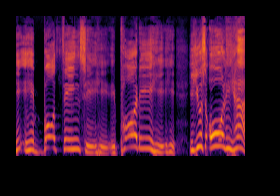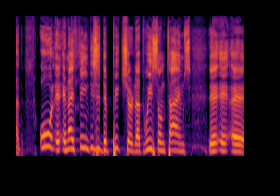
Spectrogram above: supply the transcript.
he, he bought things, he, he, he party, he, he, he used all he had. All, and I think this is the picture that we sometimes uh, uh, uh,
